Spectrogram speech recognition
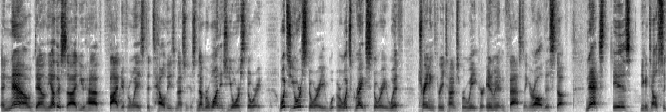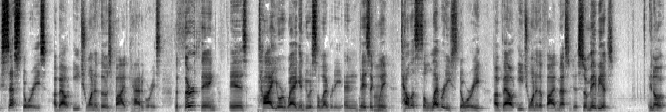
And now down the other side, you have five different ways to tell these messages. Number one is your story. What's your story, or what's Greg's story with training three times per week, or intermittent fasting, or all this stuff? Next is you can tell success stories about each one of those five categories. The third thing is tie your wagon to a celebrity and basically hmm. tell a celebrity story about each one of the five messages. So maybe it's you know,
